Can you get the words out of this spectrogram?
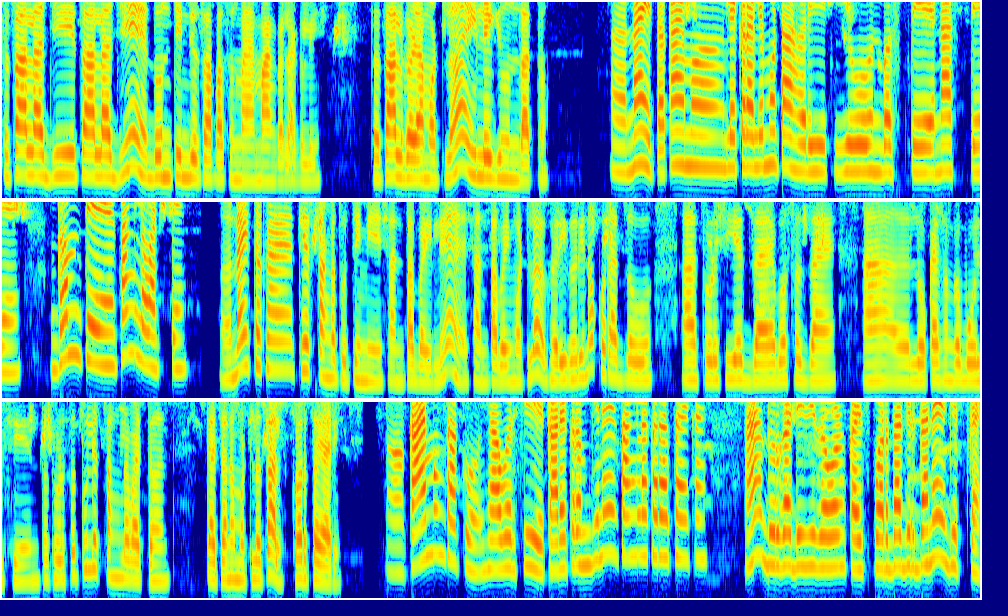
तर चाल आजी चाल आजी दोन तीन दिवसापासून माया मागं लागली. तर चाल गड्या म्हटलं इले घेऊन जातं. नाही तर काय मग? लेकराले मोठा हरीक येऊन बसते नाचते गमते चांगलं वाटते. नाही तर काय? तेच सांगत होते मी शांताबाईले. शांताबाई म्हटलं घरी घरी नको राहत जाऊ. आ, थोडीशी येत जाय बसत जाय. आ, लोकांसंग बोलशील तर थोडंसं तुलेच चांगलं वाटन. त्याच्यानं म्हटलं चाल कर तयारी. अं, काय मग काकू? ह्या वर्षी कार्यक्रम की नाही चांगला करायचा आहे का हा दुर्गा देवी जवळ काही स्पर्धा गिर्धा नाही घेत काय?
